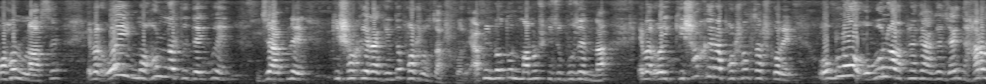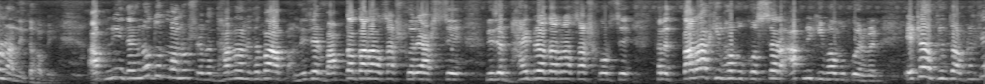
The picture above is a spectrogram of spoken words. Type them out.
মহল্লা আছে। এবার ওই মহল্লাতে দেখবেন যে আপনি কৃষকেরা কিন্তু ফসল চাষ করে। আপনি নতুন মানুষ, কিছু বুঝেন না। এবার ওই কৃষকেরা ফসল চাষ করে, ওগুলো ওগুলো আপনাকে আগে যাই ধারণা নিতে হবে। আপনি দেখেন, নতুন মানুষ এবার ধারণা নিতে বা নিজের বাপদাদারাও চাষ করে আসছে, নিজের ভাই ব্রাদাররা চাষ করছে, তাহলে তারা কীভাবে করছে আর আপনি কীভাবে করবেন, এটাও কিন্তু আপনাকে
